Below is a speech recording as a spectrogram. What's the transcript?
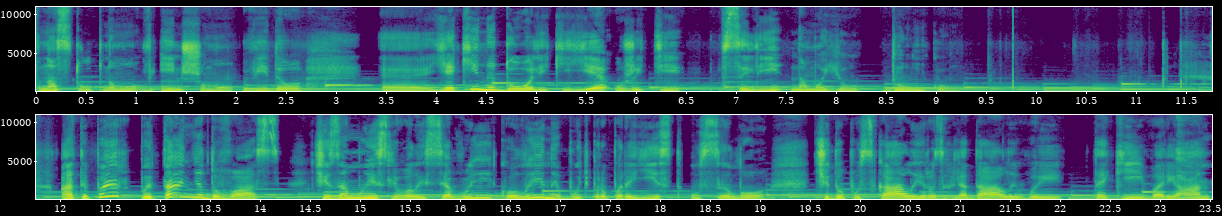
в наступному, в іншому відео, е, які недоліки є у житті в селі, на мою думку. А тепер питання до вас. Чи замислювалися ви коли-небудь про переїзд у село? Чи допускали і розглядали ви такий варіант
